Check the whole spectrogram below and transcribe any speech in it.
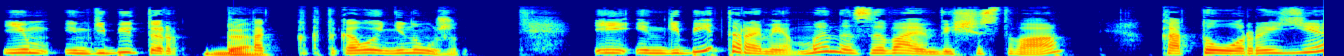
Им ингибитор да. так, как таковой не нужен. И ингибиторами мы называем вещества, которые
